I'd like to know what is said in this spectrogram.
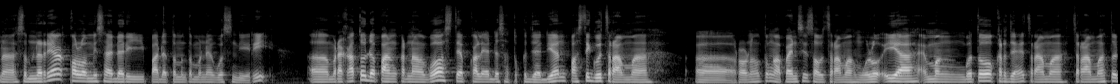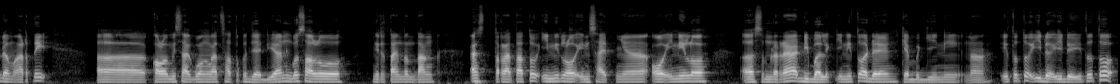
Nah sebenarnya kalau misalnya daripada teman-temannya gue sendiri, uh, mereka tuh udah paling kenal gue. Setiap kali ada satu kejadian, pasti gue ceramah. Uh, Ronald tuh ngapain sih selalu ceramah mulu? Iya, emang gue tuh kerjanya ceramah. Ceramah tuh dalam arti uh, kalau misalnya gue ngeliat satu kejadian, gue selalu nyeritain tentang, eh ternyata tuh ini loh insightnya. Oh ini loh uh, sebenarnya di balik ini tuh ada yang kayak begini. Nah itu tuh ide-ide itu tuh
